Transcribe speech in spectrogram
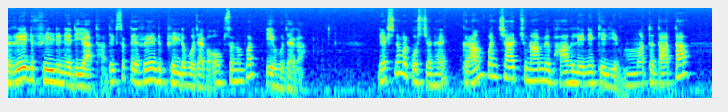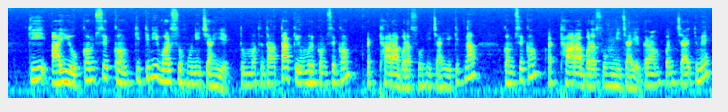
रेड फ़ील्ड ने दिया था। देख सकते हैं रेड फ़ील्ड हो जाएगा। ऑप्शन नंबर ए हो जाएगा। नेक्स्ट नंबर क्वेश्चन है, ग्राम पंचायत चुनाव में भाग लेने के लिए मतदाता की आयु कम से कम कितनी वर्ष होनी चाहिए? तो मतदाता की उम्र कम से कम 18 वर्ष होनी चाहिए। कितना? कम से कम 18 वर्ष होनी चाहिए। ग्राम पंचायत में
